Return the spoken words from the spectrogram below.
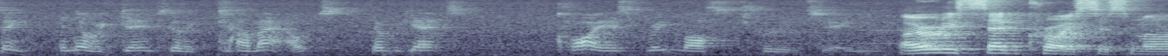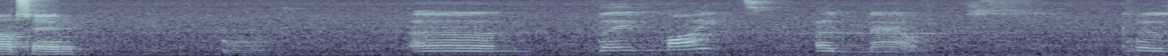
Sweet. Another game's going to come out. Don't forget, Crysis Remaster Trilogy. I already said Crysis, Martin. Um, they might announce because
